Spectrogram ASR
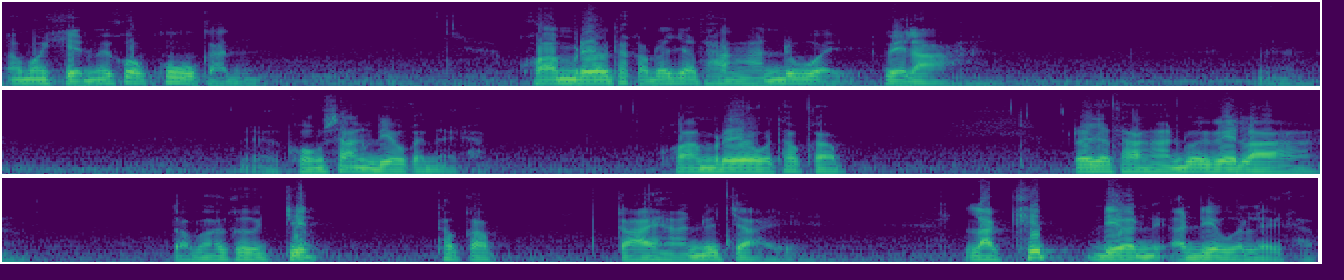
เอามาเขียนไว้ควบคู่กัน ความเร็วเท่ากับระยะทางหันด้วย เวลา โครงสร้างเดียวกันนะครับ ความเร็วเท่ากับระยะทางหันด้วยเวลา ต่อมาคือจิตเท่ากับกายหันด้วยใจ หลักคิดเดียวอันเดียวกันเลยครับ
